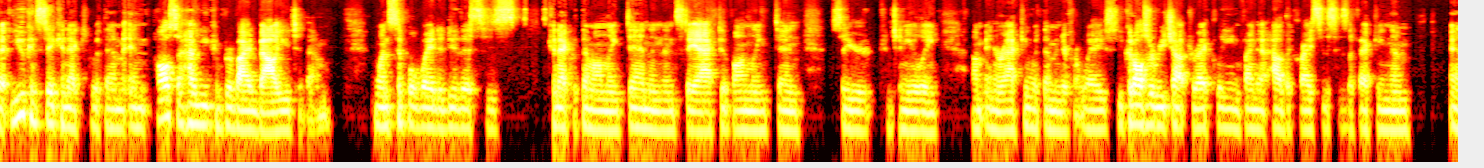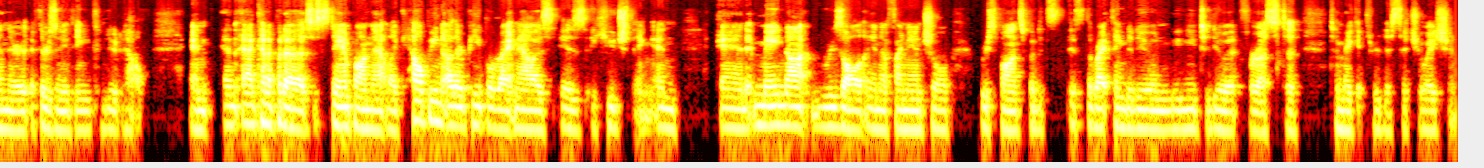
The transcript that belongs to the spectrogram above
that you can stay connected with them and also how you can provide value to them. One simple way to do this is connect with them on LinkedIn and then stay active on LinkedIn so you're continually um, interacting with them in different ways. You could also reach out directly and find out how the crisis is affecting them and there, if there's anything you can do to help. And, and and kind of put a stamp on that, like helping other people right now is is a huge thing, and and it may not result in a financial response, but it's it's the right thing to do, and we need to do it for us to to make it through this situation.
